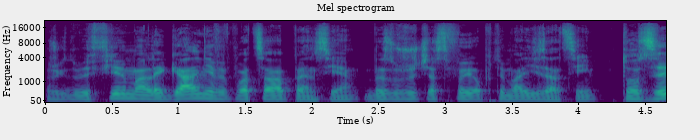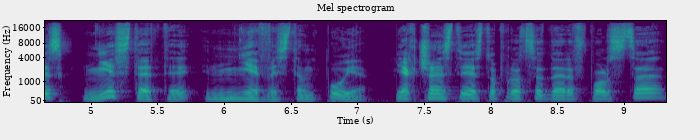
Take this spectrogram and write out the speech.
że gdyby firma legalnie wypłacała pensję bez użycia swojej optymalizacji, to zysk niestety nie występuje. Jak częsty jest to proceder w Polsce,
